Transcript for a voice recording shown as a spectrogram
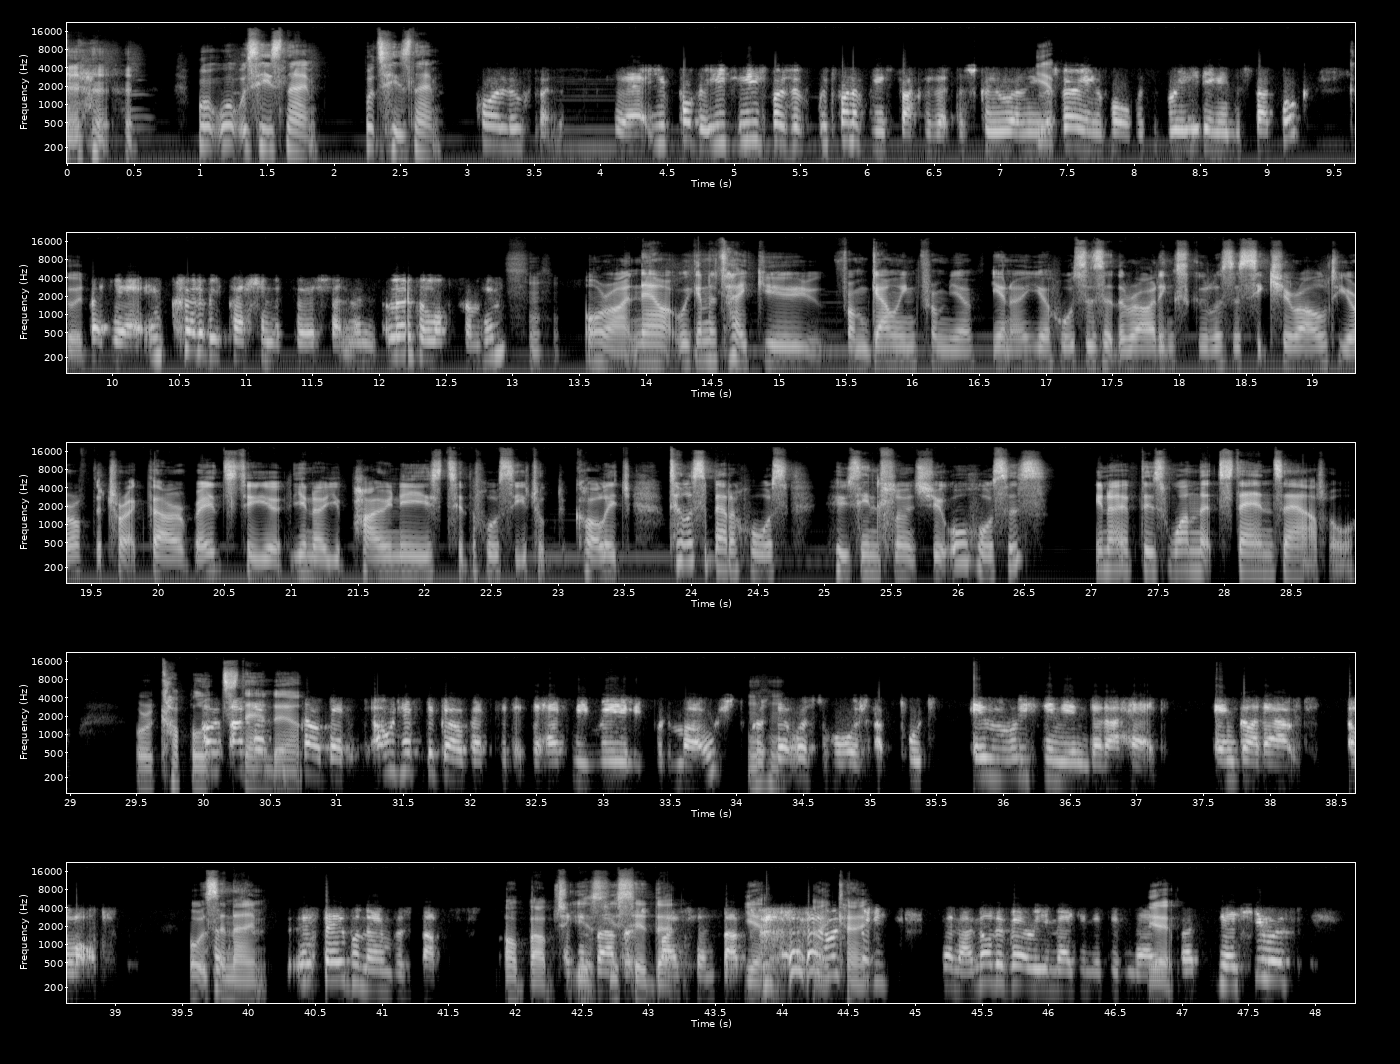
that. what, what was his name? What's his name? Cor Lufman. Yeah, you probably, he, he's was a, with one of the instructors at the school, and he Yep. was very involved with the breeding and the stud book. Good. But yeah, incredibly passionate person, and learned a lot from him. All right, now we're going to take you from going from your, you know, your horses at the riding school as a six-year-old, you're off-the-track thoroughbreds, to your, you know, your ponies, to the horse that you took to college. Tell us about a horse who's influenced you, or horses. You know, if there's one that stands out, or or a couple that I- I'd stand out. go back. I would have to go back to the, the Hackney really for the most because Mhm. that was the horse I put everything in that I had and got out a lot. What was the name? The stable name was Bubs. Oh, Bubs. Yes, you said that. Yeah, okay. pretty, you know, not a very imaginative name, Yeah. but yeah, she was.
